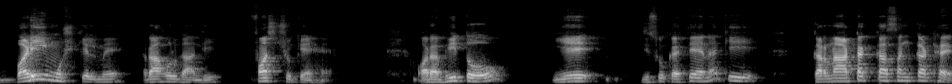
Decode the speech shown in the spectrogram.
बड़ी मुश्किल में राहुल गांधी फंस चुके हैं। और अभी तो ये जिसको कहते हैं ना कि कर्नाटक का संकट है,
